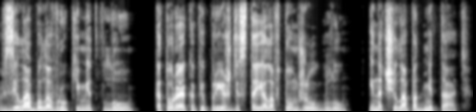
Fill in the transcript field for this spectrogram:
взяла было в руки метлу, которая, как и прежде, стояла в том же углу, и начала подметать.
